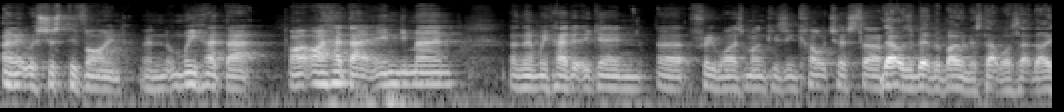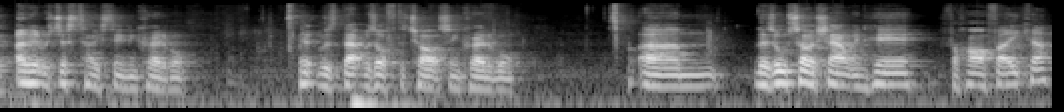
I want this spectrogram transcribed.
and it was just divine. And, and we had that. I, I had that at Indy Man, and then we had it again at Three Wise Monkeys in Colchester That was a bit of a bonus, that was that day. and it was just tasting incredible. It was that was off the charts incredible. Um, there's also a shout in here for Half Acre,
